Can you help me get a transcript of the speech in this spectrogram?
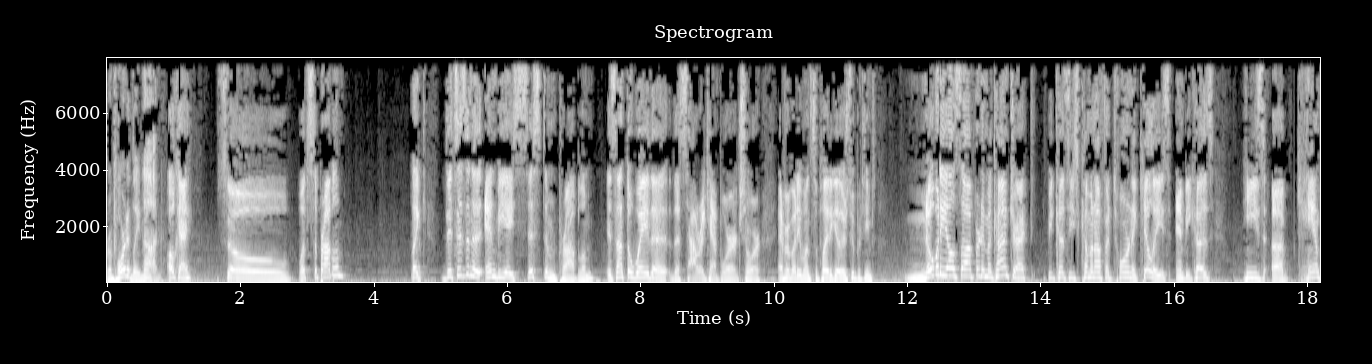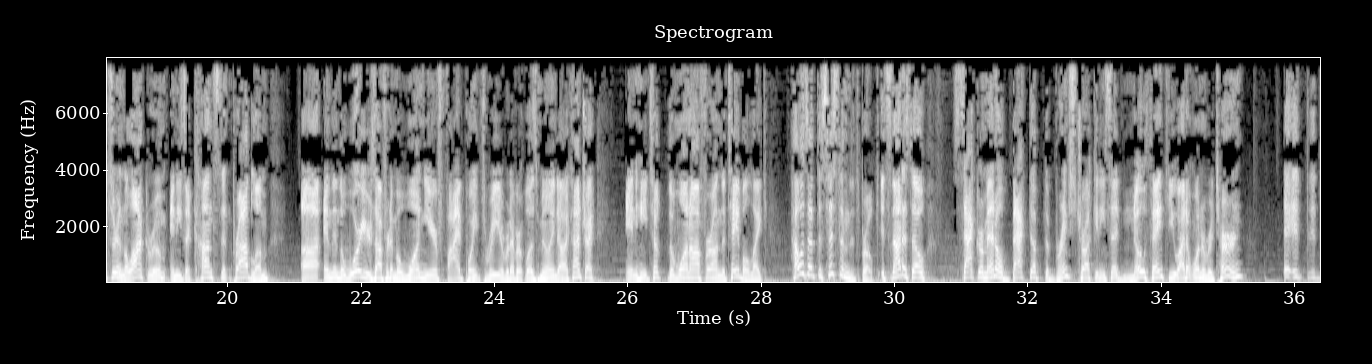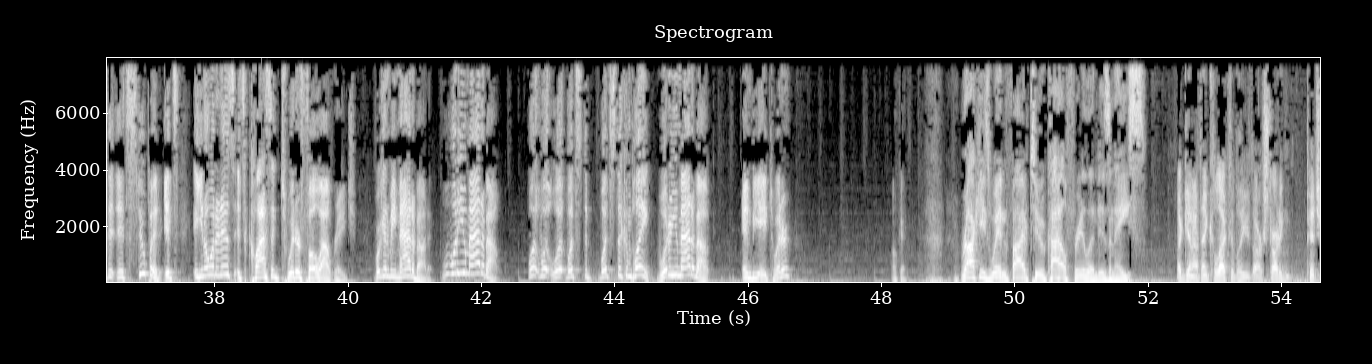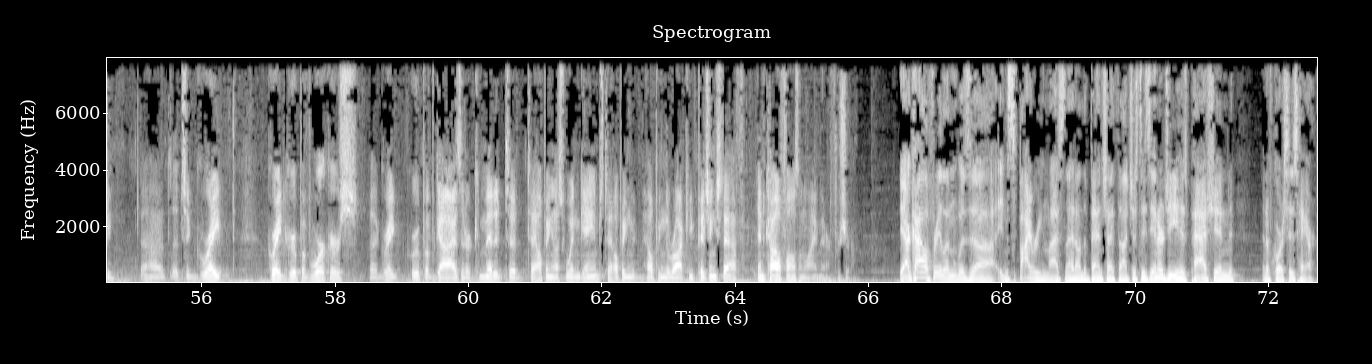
Reportedly none. Okay. So what's the problem? Like, this isn't an NBA system problem. It's not the way the, the salary cap works or everybody wants to play together super teams. Nobody else offered him a contract because he's coming off a torn Achilles and because he's a cancer in the locker room and he's a constant problem. Uh, and then the Warriors offered him a one year, 5.3 or whatever it was million dollar contract. And he took the one offer on the table. Like, how is that the system that's broke? It's not as though Sacramento backed up the Brinks truck and he said, no, thank you. I don't want to return. It, it, it, it's stupid. It's, you know what it is? It's classic Twitter faux outrage. We're going to be mad about it. What are you mad about? What, what, what, what's the, what's the complaint? What are you mad about? NBA Twitter? Okay. Rockies win 5-2. Kyle Freeland is an ace. Again, I think collectively our starting pitching, uh, it's a great, great group of workers, a great group of guys that are committed to, to helping us win games, to helping, helping the Rocky pitching staff. And Kyle falls in line there for sure. Yeah, Kyle Freeland was, uh, inspiring last night on the bench, I thought. Just his energy, his passion, and of course his hair.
